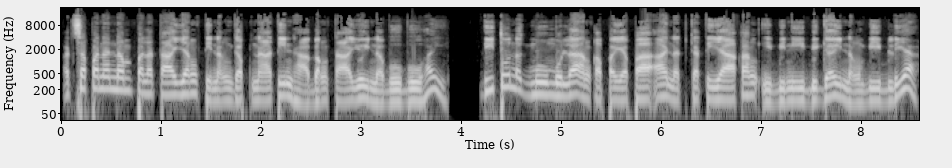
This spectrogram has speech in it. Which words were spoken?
at sa pananampalatayang tinanggap natin habang tayo'y nabubuhay. Dito nagmumula ang kapayapaan at katiyakang ibinibigay ng Biblia.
